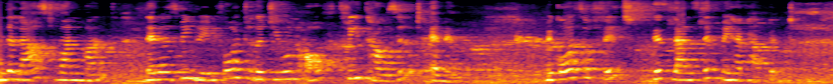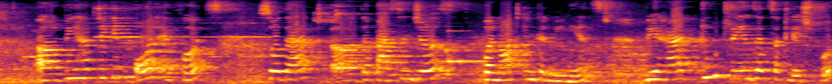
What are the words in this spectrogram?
In the last one month there has been rainfall to the tune of three thousand M M because of which this landslip may have happened we have taken all efforts so that the passengers were not inconvenienced. We had two trains at Sakleshpur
